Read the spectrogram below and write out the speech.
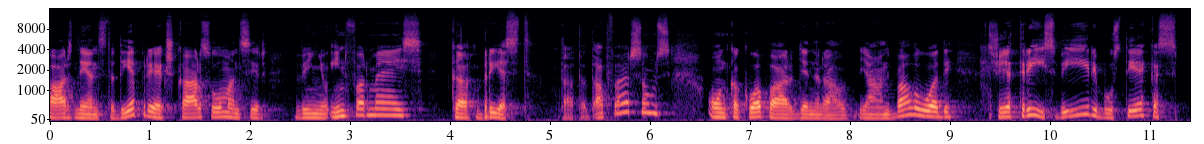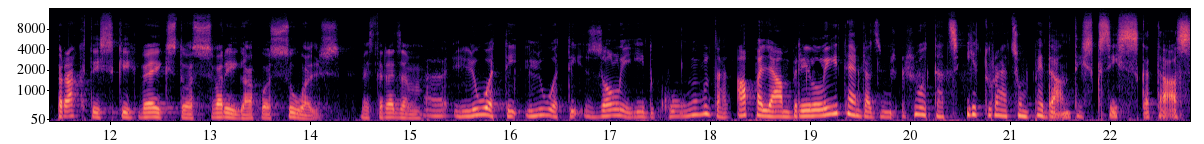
pāris dienas iepriekš Kārls Ulmans ir viņu informējis, ka briest tātad apvērsums, un ka kopā ar ģenerāli Jāni Balodi šie trīs vīri būs tie, kas praktiski veiks tos svarīgākos soļus. Mēs redzam ļoti, ļoti solīdu kungu, tādu apaļām brillītēm, tāds ļoti tāds ieturēts un pedantisks izskatās.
